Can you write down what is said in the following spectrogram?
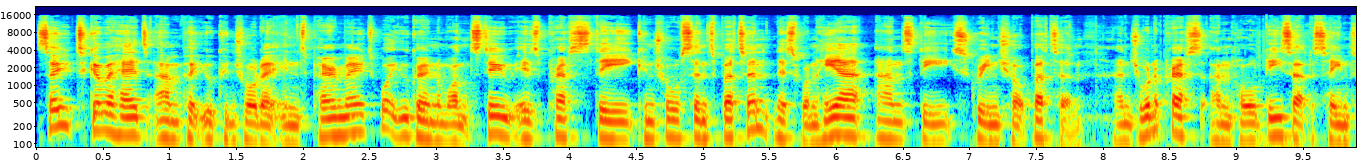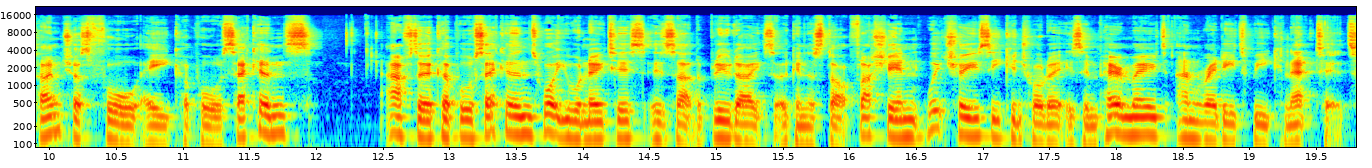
So to go ahead and put your controller into pairing mode, what you're going to want to do is press the control center button, this one here, and the screenshot button. And you want to press and hold these at the same time just for a couple of seconds. After a couple of seconds, what you will notice is that the blue lights are going to start flashing, which shows the controller is in pairing mode and ready to be connected.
